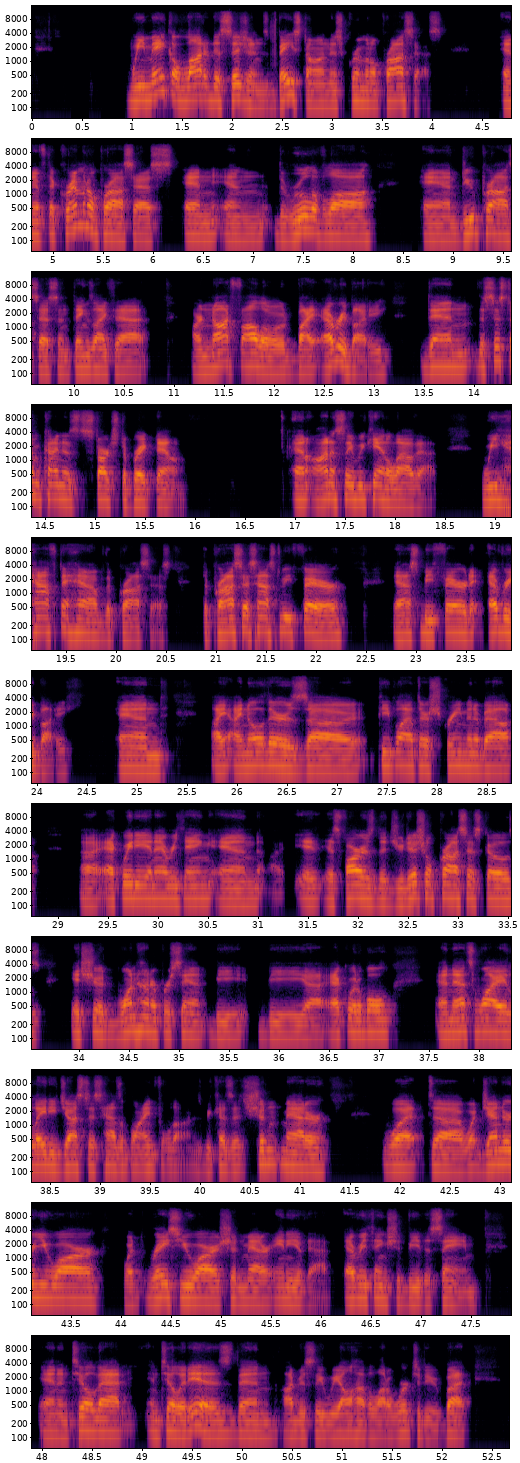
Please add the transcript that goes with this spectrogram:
we make a lot of decisions based on this criminal process. And if the criminal process and, and the rule of law and due process and things like that are not followed by everybody, then the system kind of starts to break down. And honestly, we can't allow that. We have to have the process. The process has to be fair. It has to be fair to everybody. And I, I know there's uh, people out there screaming about uh, equity and everything. And it, as far as the judicial process goes, it should 100% be be uh, equitable. And that's why Lady Justice has a blindfold on, is because it shouldn't matter what uh, what gender you are, what race you are, shouldn't matter any of that. Everything should be the same. And until that, until it is, then obviously we all have a lot of work to do. But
